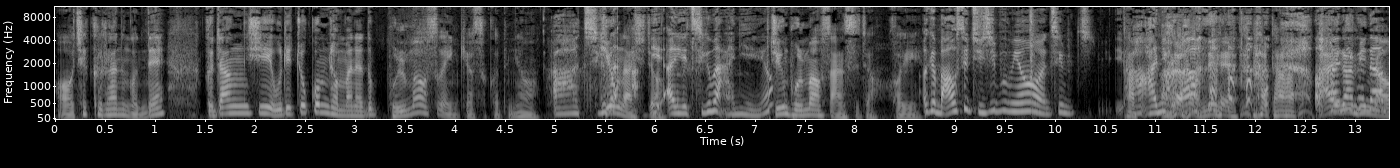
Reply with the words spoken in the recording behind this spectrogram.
어 체크를 하는 건데 그 당시 우리 조금 전만 해도 볼 마우스가 인기였었거든요. 아, 지금 기억나시죠? 아, 아니 지금은 아니에요? 지금 볼 마우스 안 쓰죠, 거의. 아, 그러니까 마우스 뒤집으면 지금 아, 아니구나. 네, 다, 다 빨간 빛 아니구나. 나옵니다.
